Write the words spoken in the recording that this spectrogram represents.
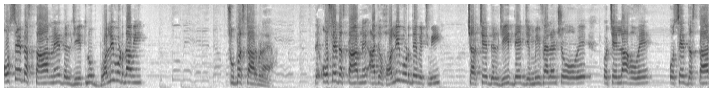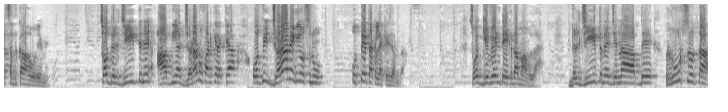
ਉਸੇ ਦਸਤਾਰ ਨੇ ਦਿਲਜੀਤ ਨੂੰ ਬਾਲੀਵੁੱਡ ਦਾ ਵੀ ਸੁਪਰਸਟਾਰ ਬਣਾਇਆ। ਤੇ ਉਸੇ ਦਸਤਾਰ ਨੇ ਅੱਜ ਹਾਲੀਵੁੱਡ ਦੇ ਵਿੱਚ ਵੀ ਚਰਚੇ ਦਿਲਜੀਤ ਦੇ ਜਿੰਮੀ ਫੈਲਨ ਸ਼ੋ ਹੋਵੇ ਕੋਚੇਲਾ ਹੋਵੇ, ਉਸੇ ਦਸਤਾਰ ਸਦਕਾ ਹੋ ਰਹੇ ਨੇ। ਸੋ ਦਿਲਜੀਤ ਨੇ ਆਪਦੀਆਂ ਜੜ੍ਹਾਂ ਨੂੰ ਫੜ ਕੇ ਰੱਖਿਆ। ਉਸ ਦੀ ਜੜ੍ਹਾਂ ਨੇ ਹੀ ਉਸ ਨੂੰ ਉੱਤੇ ਤੱਕ ਲੈ ਕੇ ਜਾਂਦਾ। ਸੋ ਗਿਵ ਐਂਡ ਟੇਕ ਦਾ ਮਾਮਲਾ ਹੈ। ਦਿਲਜੀਤ ਨੇ ਜਿੰਨਾ ਆਪਦੇ ਰੂਟਸ ਨੂੰ ਤਾਂ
